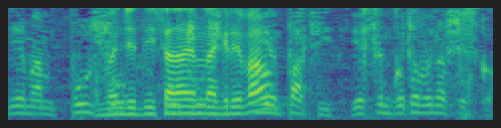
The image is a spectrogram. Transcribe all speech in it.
nie mam pulsu, Będzie disa na nim uczuć nagrywał? i empatii. Jestem gotowy na wszystko.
